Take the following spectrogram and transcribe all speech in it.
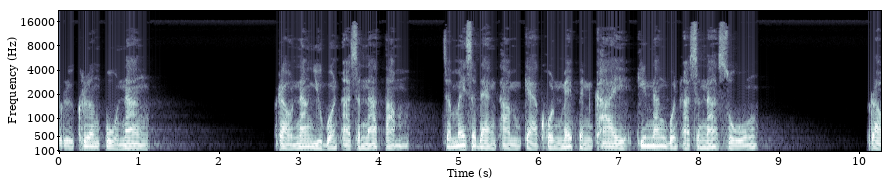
หรือเครื่องปูนั่ง เรานั่งอยู่บนอาสนะต่ำจะไม่แสดงธรรมแก่คนไม่เป็นไข้ที่นั่งบนอาสนะสูง เรา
